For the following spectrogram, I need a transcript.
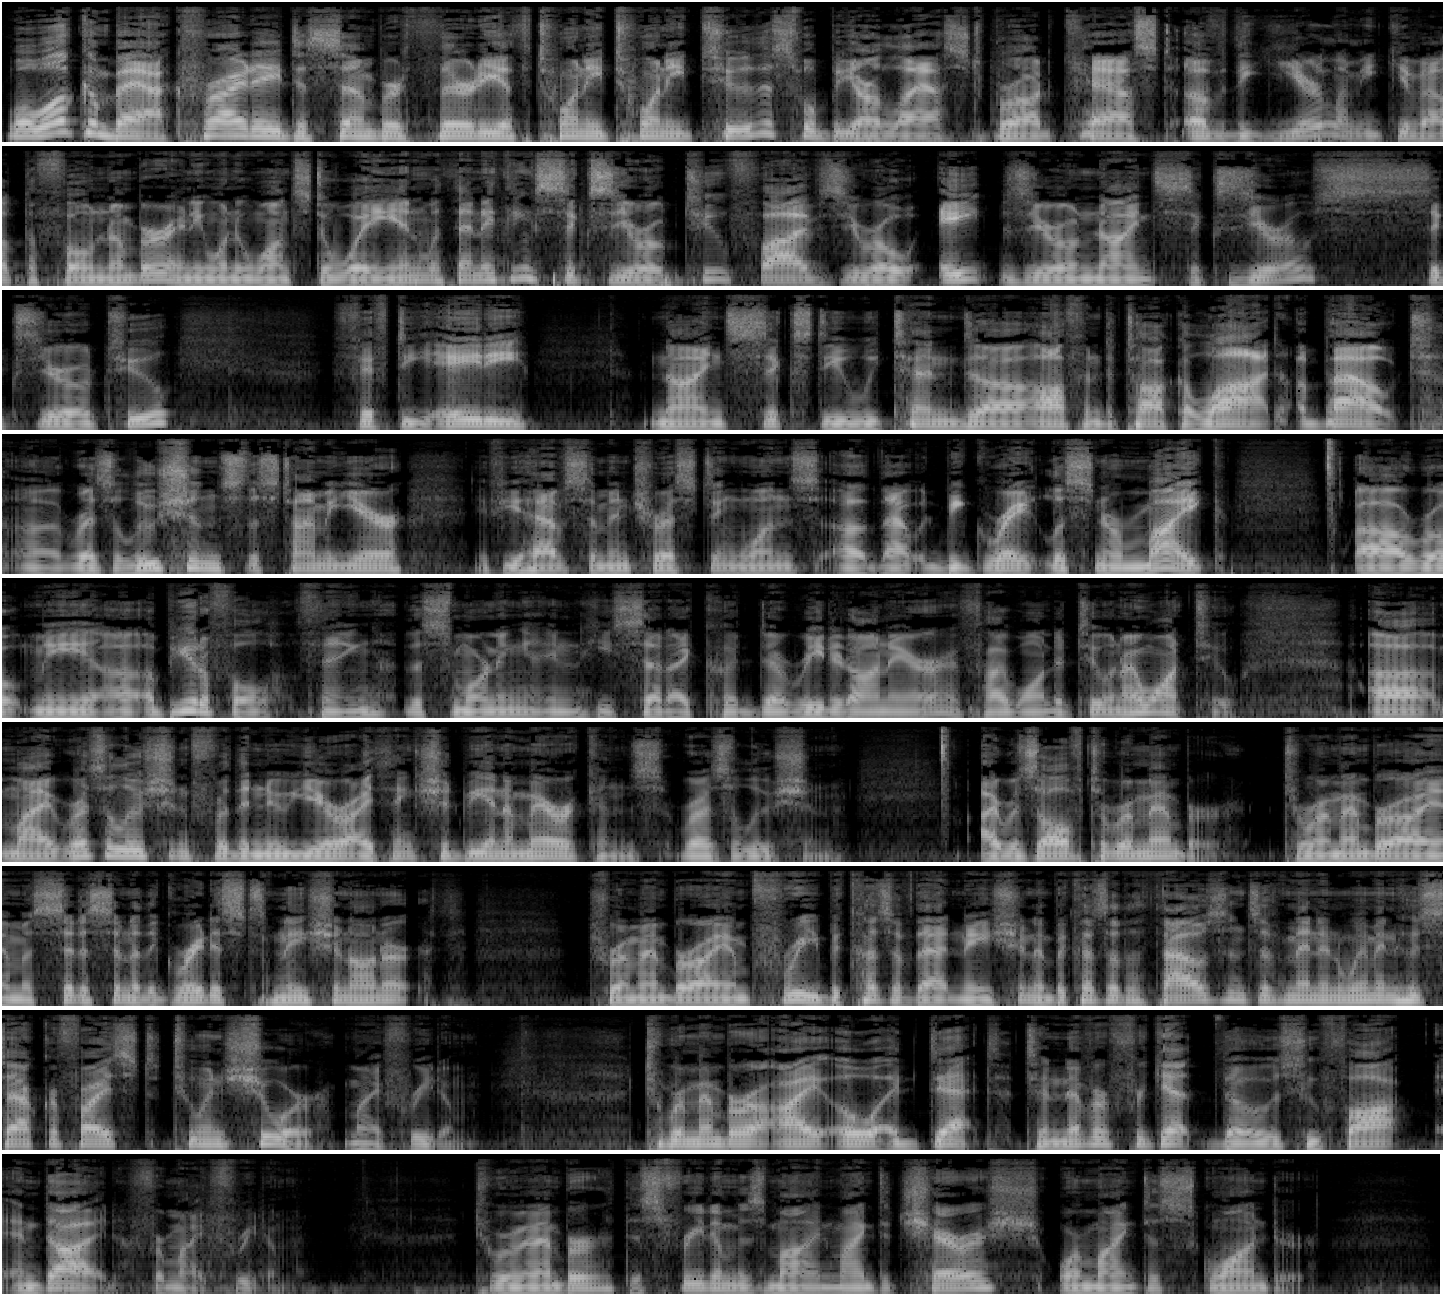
Well, welcome back. Friday, December 30th, 2022. This will be our last broadcast of the year. Let me give out the phone number. Anyone who wants to weigh in with anything, 602 508 0960 602 5080 960. We tend uh, often to talk a lot about uh, resolutions this time of year. If you have some interesting ones, uh, that would be great. Listener Mike uh, wrote me uh, a beautiful thing this morning, and he said I could uh, read it on air if I wanted to, and I want to. Uh, my resolution for the new year, I think, should be an American's resolution. I resolve to remember, to remember I am a citizen of the greatest nation on earth, to remember I am free because of that nation and because of the thousands of men and women who sacrificed to ensure my freedom to remember I owe a debt to never forget those who fought and died for my freedom. To remember this freedom is mine, mine to cherish or mine to squander.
